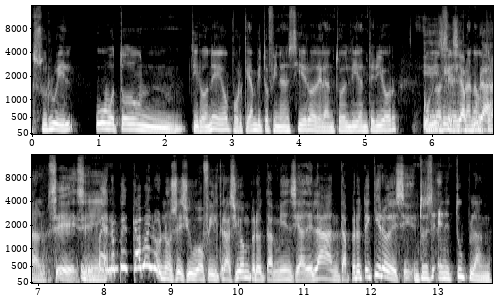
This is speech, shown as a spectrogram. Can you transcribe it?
Surruil hubo todo un tironeo porque ámbito financiero adelantó el día anterior cómo iba a ser el plan neutral. Sí, sí. Eh, bueno, pues, Caballo no sé si hubo filtración, pero también se adelanta. Pero te quiero decir. Entonces, en tu plan,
